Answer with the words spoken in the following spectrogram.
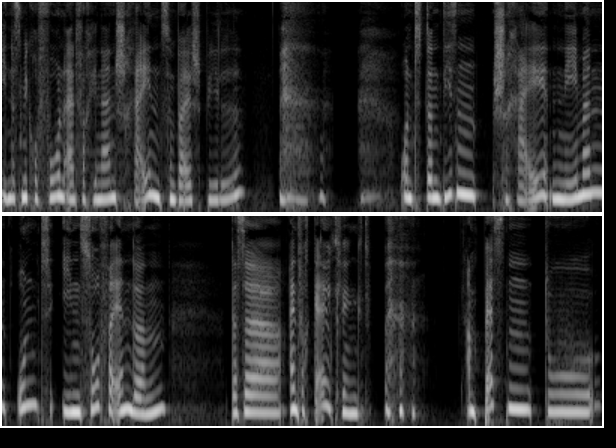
in das Mikrofon einfach hineinschreien zum Beispiel und dann diesen Schrei nehmen und ihn so verändern, dass er einfach geil klingt. Am besten du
